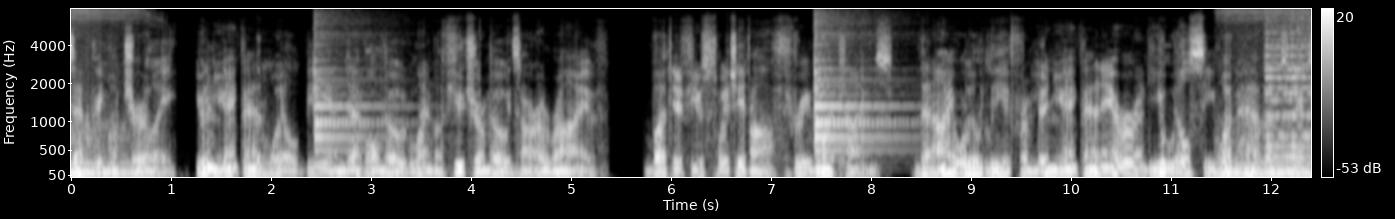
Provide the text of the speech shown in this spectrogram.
said prematurely, Yin Yang will be in devil mode when the future modes are arrive. But if you switch it off three more times, then I will leave from Yin Yang error and you will see what happens next.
